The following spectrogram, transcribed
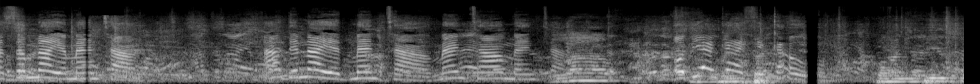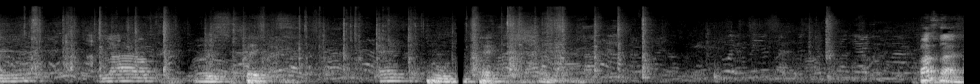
Asɛm na yɛ mental. Ade na yɛ mental. Mental, mental. Love, Obi nka sika o. communication, love, respect, and protection. Pastor,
